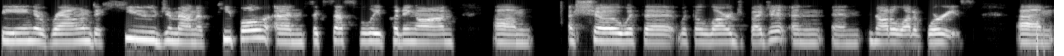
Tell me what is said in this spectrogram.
being around a huge amount of people and successfully putting on um, a show with a with a large budget and and not a lot of worries. Um,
